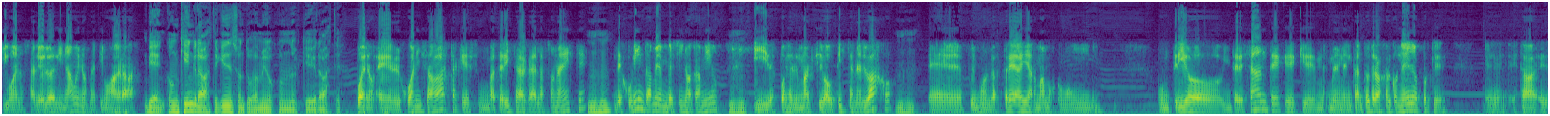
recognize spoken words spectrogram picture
y bueno, salió lo del Inamo y nos metimos a grabar. Bien, ¿con quién grabaste? ¿Quiénes son tus amigos con los que grabaste? Bueno, el Juan Izabasta, que es un baterista de acá de la zona este, de Junín también, vecino acá mío, y después el Maxi Bautista en el bajo. Eh, fuimos los tres ahí, armamos como un, un trío interesante que, que me, me encantó trabajar con ellos porque eh, estaba, eh,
